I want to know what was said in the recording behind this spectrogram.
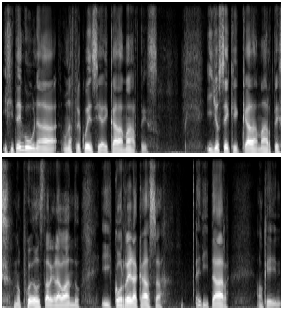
y si tengo una, una frecuencia de cada martes, y yo sé que cada martes no puedo estar grabando y correr a casa, editar, aunque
